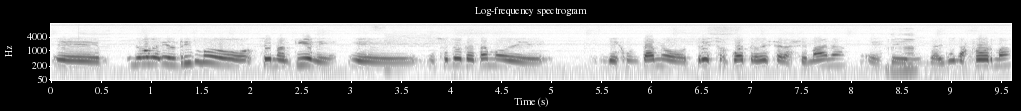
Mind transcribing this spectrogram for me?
Eh, no, el ritmo se mantiene. nosotros tratamos de, de, juntarnos tres o cuatro veces a la semana, este, de alguna forma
